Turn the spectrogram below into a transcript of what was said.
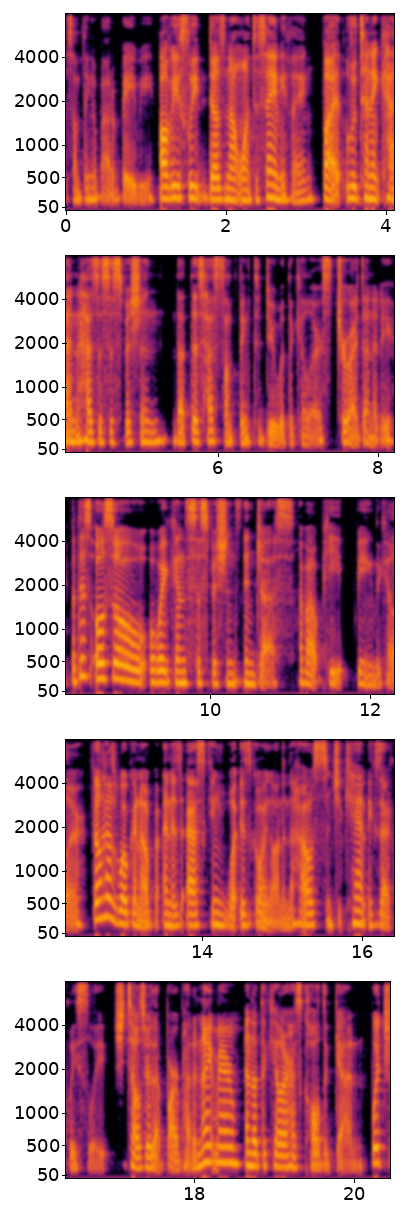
something about a baby. Obviously, does not want to say anything, but Lieutenant Ken has a suspicion that this has something to do with the killer's true identity. But this also awakens suspicions in Jess about Pete being the killer. Phil has woken up and is asking what is going on in the house and she can't exactly sleep. She tells her that Barb had a nightmare and that the killer has called again, which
